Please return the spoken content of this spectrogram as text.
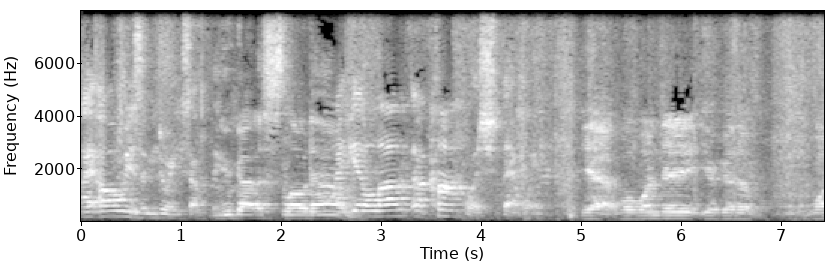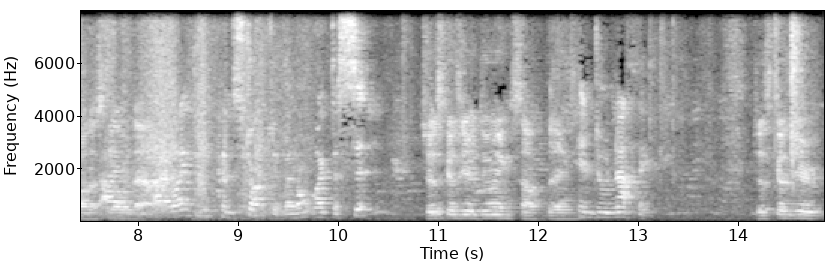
I always am doing something. You gotta slow down. I get a lot accomplished that way. Yeah, well, one day you're gonna wanna slow I, down. I like to be constructive. I don't like to sit Just because you're doing something, and do nothing. just because you're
